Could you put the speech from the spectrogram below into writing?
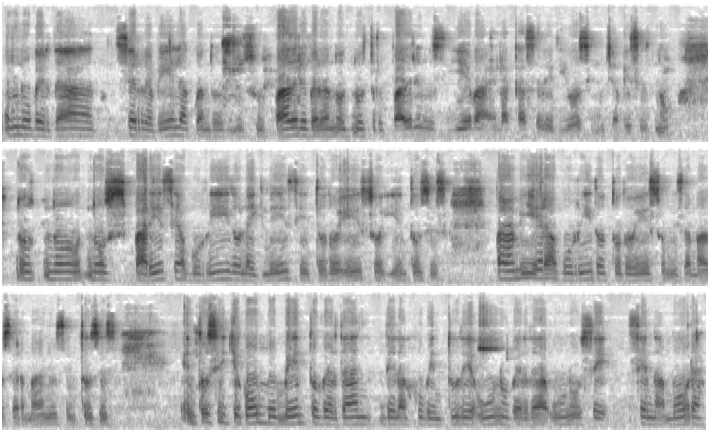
uno, ¿verdad? Se revela cuando sus padres, ¿verdad? nuestros padres nos lleva en la casa de Dios y muchas veces no, no, no nos parece aburrido la iglesia y todo eso. Y entonces para mí era aburrido todo eso, mis amados hermanos. Entonces entonces llegó un momento, ¿verdad?, de la juventud de uno, ¿verdad? Uno se, se enamora.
